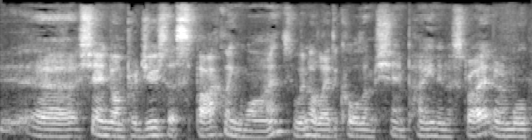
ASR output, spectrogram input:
uh, Chandon produce are sparkling wines. We're not allowed to call them champagne in Australia, and we'll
